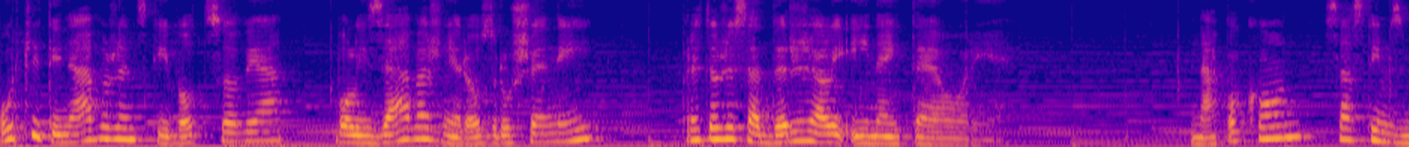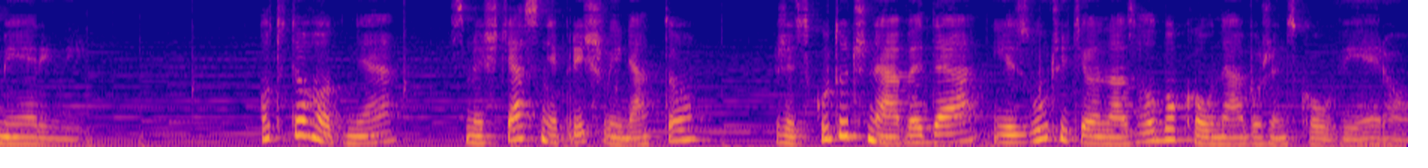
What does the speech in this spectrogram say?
určití náboženskí vodcovia boli závažne rozrušení, pretože sa držali inej teórie. Napokon sa s tým zmierili. Od toho dňa sme šťastne prišli na to, že skutočná veda je zlúčiteľná s hlbokou náboženskou vierou.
